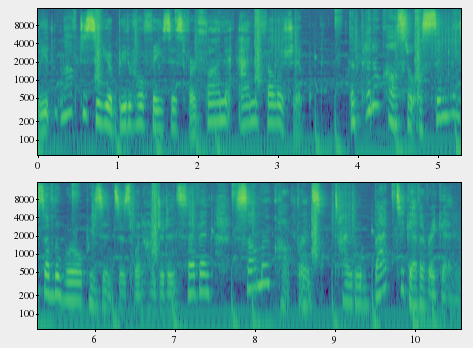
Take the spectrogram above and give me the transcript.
we'd love to see your beautiful faces for fun and fellowship. The Pentecostal Assemblies of the World presents its 107th Summer Conference titled Back Together Again.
